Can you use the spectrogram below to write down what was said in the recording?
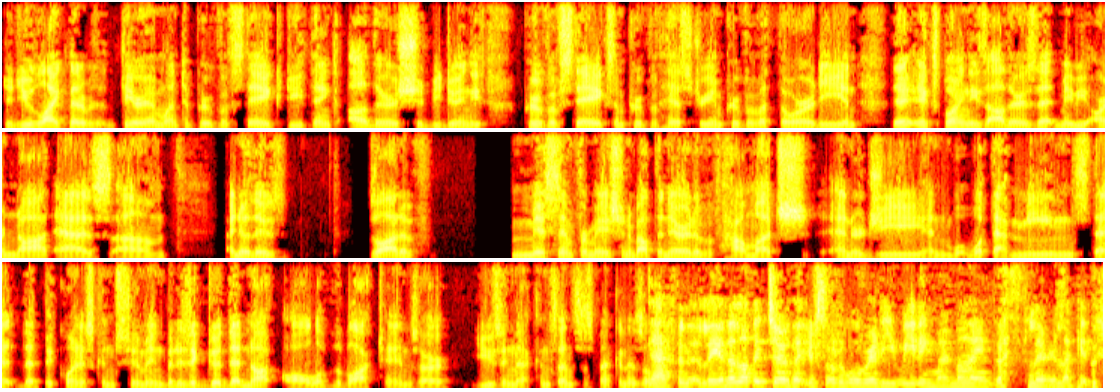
Did you like that Ethereum went to proof of stake? Do you think others should be doing these proof of stakes and proof of history and proof of authority and exploring these others that maybe are not as um, I know there's there's a lot of misinformation about the narrative of how much energy and what, what that means that that Bitcoin is consuming. But is it good that not all of the blockchains are using that consensus mechanism? Definitely, and I love it, Joe, that you're sort of already reading my mind. That's very like it.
